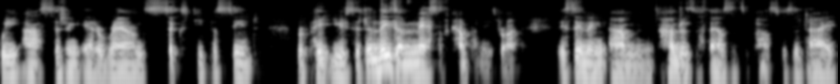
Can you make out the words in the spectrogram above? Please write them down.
we are sitting at around 60% repeat usage. And these are massive companies, right? They're sending um, hundreds of thousands of parcels a day.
